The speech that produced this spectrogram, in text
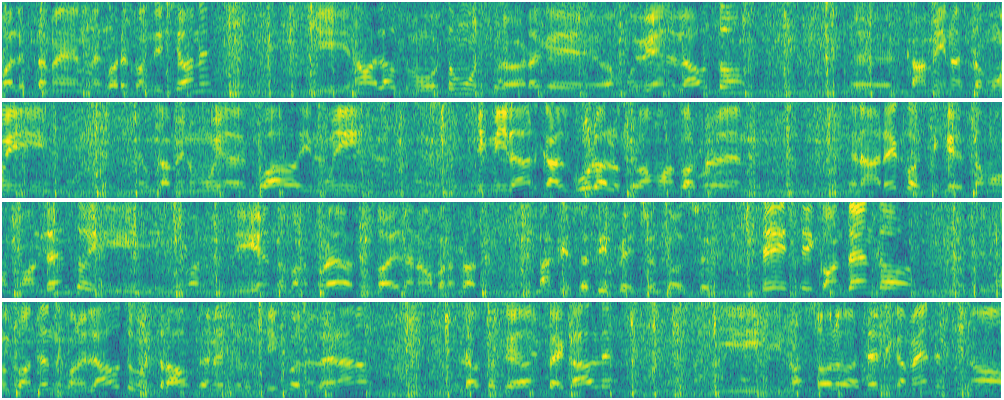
cuál está en mejores condiciones. Y no, el auto me gustó mucho, la verdad que va muy bien el auto, el camino está muy, es un camino muy adecuado y muy similar, calculo, a lo que vamos a correr en, en Areco, así que estamos contentos y bueno, siguiendo con las pruebas que todavía tenemos para rato. Más que satisfecho entonces. Sí, sí, contento, estoy muy contento con el auto, con el trabajo que han hecho los chicos en el verano, el auto quedó impecable y no solo estéticamente, sino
